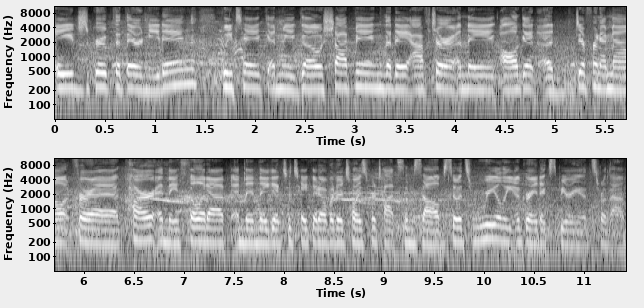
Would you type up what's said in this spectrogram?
age group that they're needing, we take and we go shopping the day after and they all get a different amount for a cart and they fill it up and then they get to take it over to Toys for Tots themselves. So it's really a great experience for them.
